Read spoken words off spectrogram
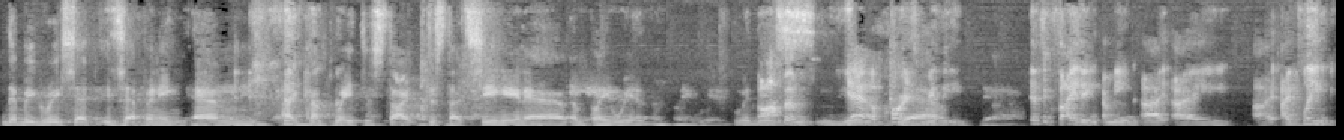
the big reset is happening, and I can't wait to start to start singing uh, and playing with with this. Awesome. Yeah, of course. Yeah. Really. Yeah it's exciting. I mean, I, I I, I, play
